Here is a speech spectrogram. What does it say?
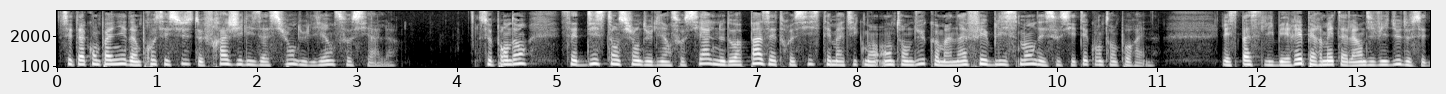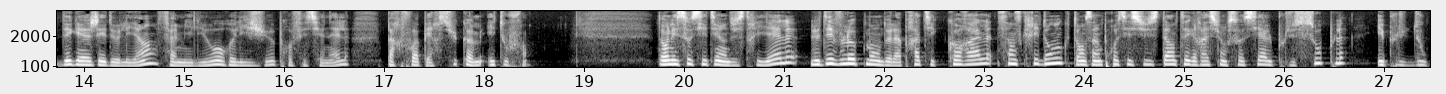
s'est accompagné d'un processus de fragilisation du lien social. Cependant, cette distension du lien social ne doit pas être systématiquement entendue comme un affaiblissement des sociétés contemporaines. L'espace libéré permet à l'individu de se dégager de liens familiaux, religieux, professionnels, parfois perçus comme étouffants. Dans les sociétés industrielles, le développement de la pratique chorale s'inscrit donc dans un processus d'intégration sociale plus souple et plus doux.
